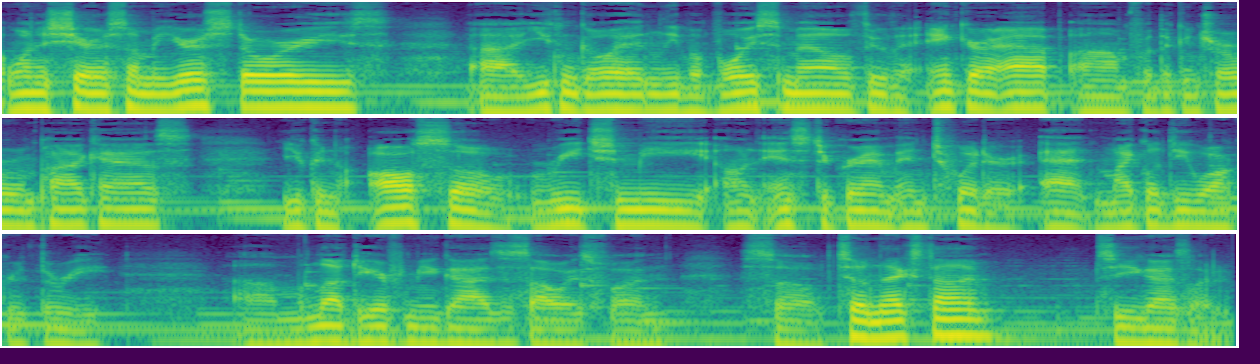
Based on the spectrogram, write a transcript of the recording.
I want to share some of your stories, uh, you can go ahead and leave a voicemail through the Anchor app um, for the Control Room Podcast. You can also reach me on Instagram and Twitter at Michael D. Walker 3. Um, would love to hear from you guys. It's always fun. So, till next time, see you guys later.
